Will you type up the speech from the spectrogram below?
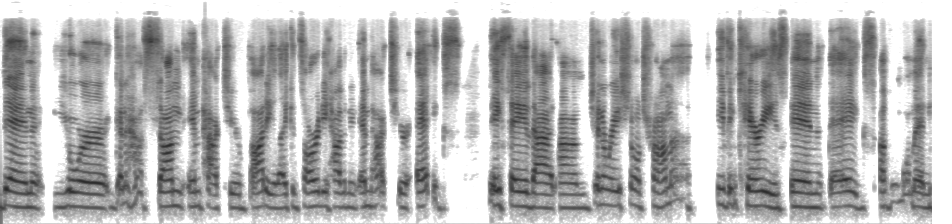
then you're going to have some impact to your body. Like it's already having an impact to your eggs. They say that um, generational trauma even carries in the eggs of a woman.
